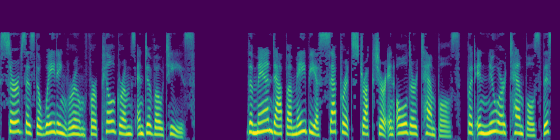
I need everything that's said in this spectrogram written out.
serves as the waiting room for pilgrims and devotees. The mandapa may be a separate structure in older temples, but in newer temples this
